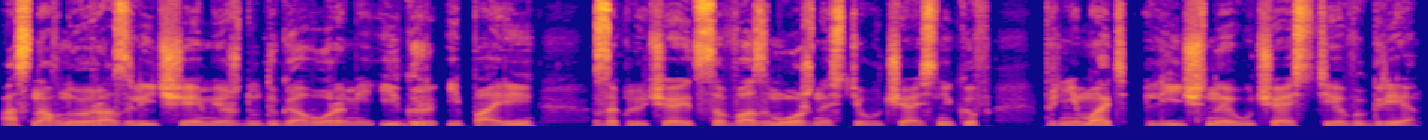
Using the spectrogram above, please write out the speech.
Основное различие между договорами игр и пари заключается в возможности участников принимать личное участие в игре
